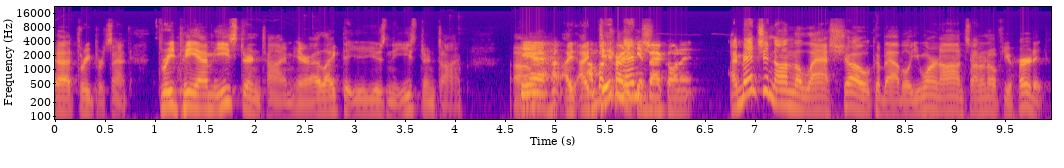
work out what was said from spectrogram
uh, three percent, three p.m. Eastern time here. I like that you're using the Eastern time. Um, yeah, I, I am did try mention, to get back on it. I mentioned on the last show, Kababble, you weren't on, so I don't know if you heard it.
